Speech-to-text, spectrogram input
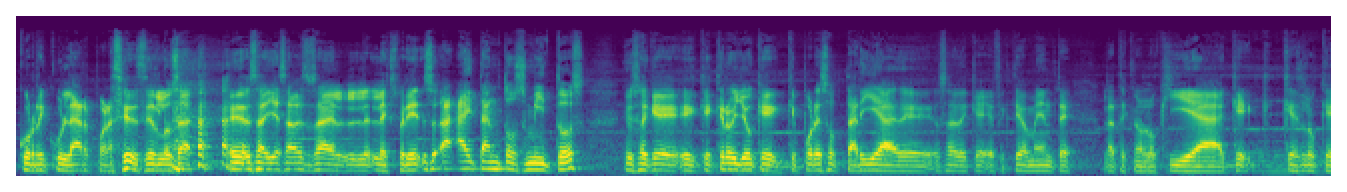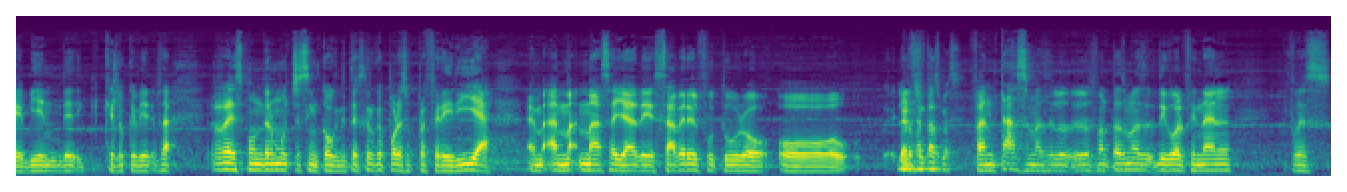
curricular, por así decirlo. O sea, eh, o sea, ya sabes, o sea, la, la experiencia. hay tantos mitos. O sea, que, eh, que creo yo que, que por eso optaría de, o sea, de que efectivamente la tecnología, qué qué es lo que viene, qué es lo que viene, o sea, responder muchas incógnitas. Creo que por eso preferiría, em, a- más allá de saber el futuro o... Ver los- fantasmas. fantasmas, los, los fantasmas, digo, al final, pues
